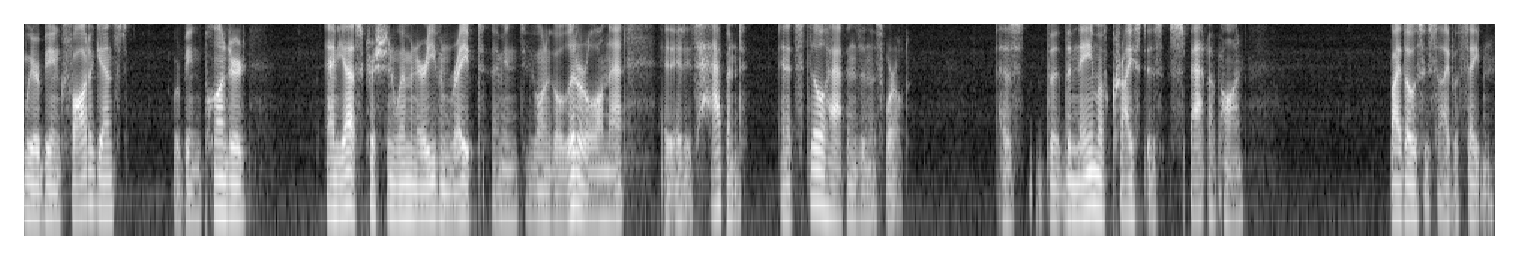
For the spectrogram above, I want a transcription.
We are being fought against, we're being plundered, and yes, Christian women are even raped. I mean, if you want to go literal on that, it, it's happened, and it still happens in this world. As the, the name of Christ is spat upon by those who side with Satan.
